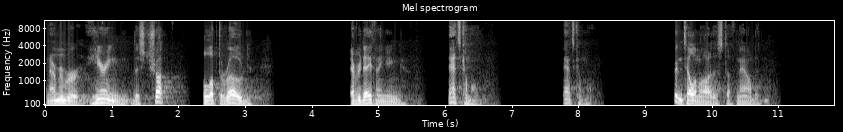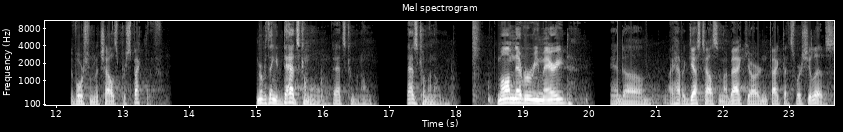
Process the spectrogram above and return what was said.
And I remember hearing this truck pull up the road every day thinking, Dad's come home. Dad's come home. Couldn't tell him a lot of this stuff now, but divorce from a child's perspective. Remember thinking, Dad's coming home. Dad's coming home. Dad's coming home. Mom never remarried, and um, I have a guest house in my backyard. In fact, that's where she lives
